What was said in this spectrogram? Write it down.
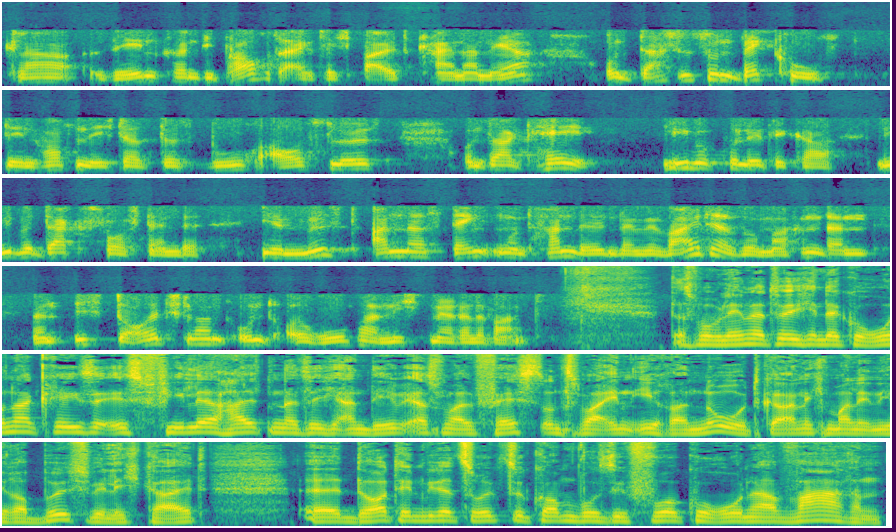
klar sehen können, die braucht eigentlich bald keiner mehr. Und das ist so ein Weckruf den hoffentlich das, das Buch auslöst und sagt, hey, liebe Politiker, liebe DAX-Vorstände, ihr müsst anders denken und handeln. Wenn wir weiter so machen, dann, dann ist Deutschland und Europa nicht mehr relevant. Das Problem natürlich in der Corona-Krise ist, viele halten natürlich an dem erstmal fest, und zwar in ihrer Not, gar nicht mal in ihrer Böswilligkeit, äh, dorthin wieder zurückzukommen, wo sie vor Corona waren.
